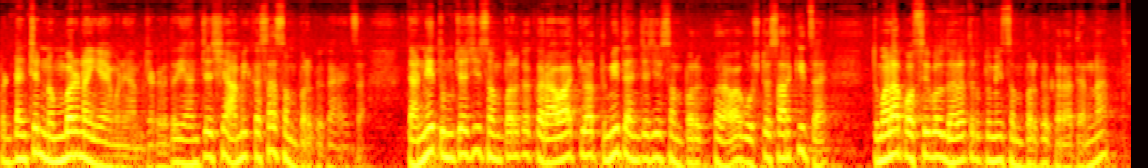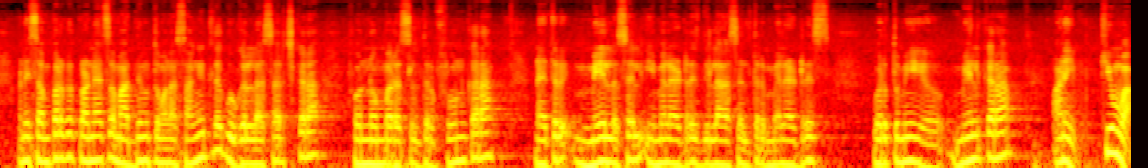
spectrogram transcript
पण त्यांचे नंबर नाही आहे म्हणे आमच्याकडे. तर यांच्याशी आम्ही कसा संपर्क करायचा? त्यांनी तुमच्याशी संपर्क करावा किंवा तुम्ही त्यांच्याशी संपर्क करावा गोष्ट सारखीच आहे. तुम्हाला पॉसिबल झालं तर तुम्ही संपर्क करा त्यांना. आणि संपर्क करण्याचं माध्यम तुम्हाला सांगितलं. गुगलला सर्च करा. फोन नंबर असेल तर फोन करा. नाहीतर मेल असेल ईमेल ॲड्रेस दिला असेल तर मेल ॲड्रेसवर तुम्ही मेल करा. आणि किंवा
